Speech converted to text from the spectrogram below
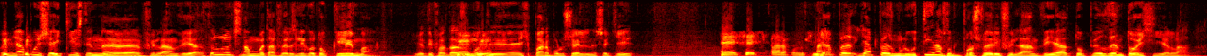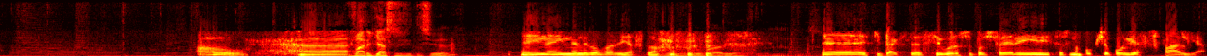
Και μια που είσαι εκεί στην ε, Φιλανδία, θέλω έτσι να μου μεταφέρεις λίγο το κλίμα. Γιατί φαντάζομαι Μμμ. ότι έχει πάρα πολλούς Έλληνες εκεί. Έχει, έχει πάρα πολλούς. Ναι. Για, πε- για πες μου λίγο, τι είναι αυτό που προσφέρει η Φιλανδία το οποίο δεν το έχει η Ελλάδα; Oh. Ε, Βαριά συζήτηση, ε. είναι, είναι λίγο βαρύ αυτό. Λίγο βαρύ αυτό. Ε, κοιτάξτε, σίγουρα σου προσφέρει ίσως να πω πιο πολύ ασφάλεια.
